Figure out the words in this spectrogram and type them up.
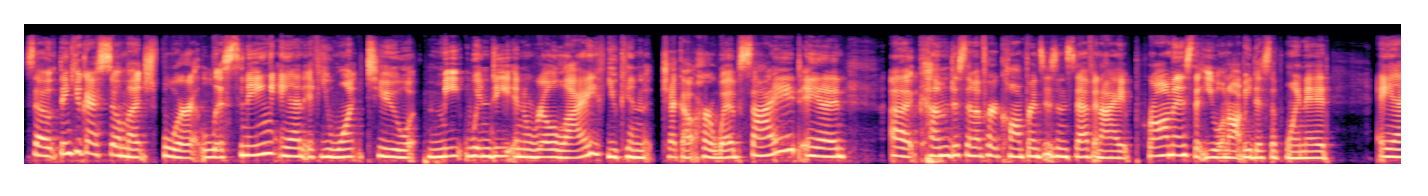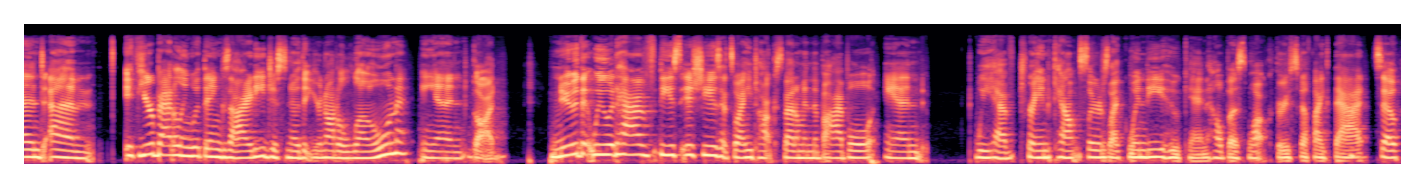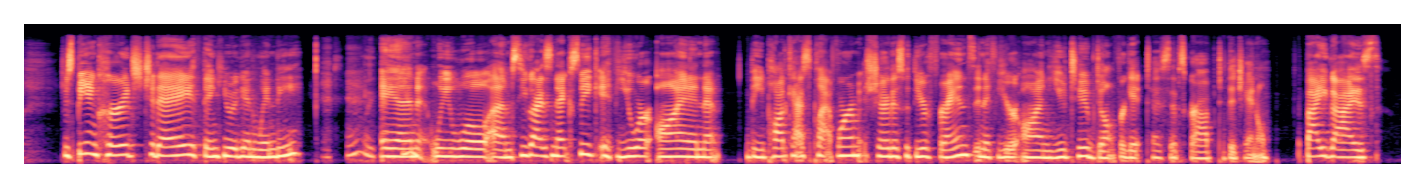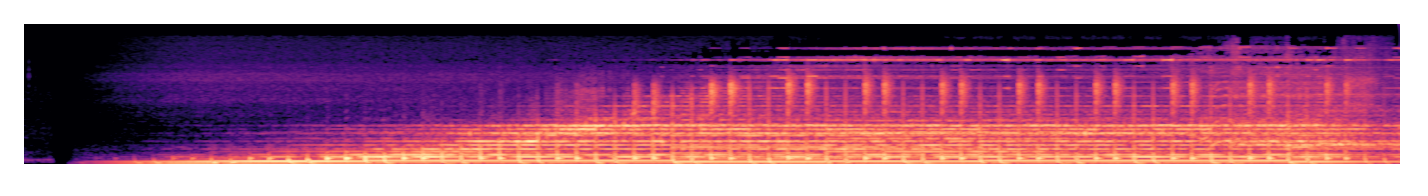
So, thank you guys so much for listening. And if you want to meet Wendy in real life, you can check out her website and uh, come to some of her conferences and stuff. And I promise that you will not be disappointed. And um, if you're battling with anxiety, just know that you're not alone and God knew that we would have these issues. That's why he talks about them in the Bible. And we have trained counselors like Wendy who can help us walk through stuff like that. So just be encouraged today. Thank you again, Wendy. Absolutely. and you. we will um, see you guys next week. If you are on the podcast platform, share this with your friends. And if you're on YouTube, don't forget to subscribe to the channel. Bye, you guys.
